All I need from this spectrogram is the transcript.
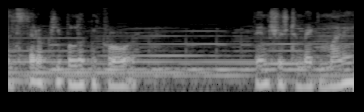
Instead of people looking for ventures to make money,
